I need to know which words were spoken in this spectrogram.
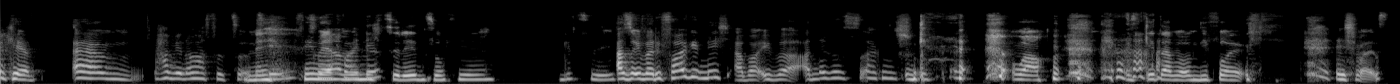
okay. Ähm, haben wir noch was dazu nee, viel mehr haben wir nicht zu reden, so viel gibt's nicht. Also über die Folge nicht, aber über andere Sachen schon. Wow. es geht aber um die Folge. Ich weiß.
